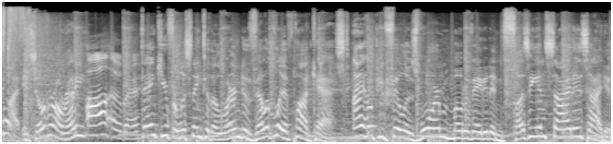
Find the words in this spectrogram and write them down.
What? It's over already? All over. Thank you for listening to the Learn, Develop, Live podcast. I hope you feel as warm, motivated, and fuzzy inside as I do.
